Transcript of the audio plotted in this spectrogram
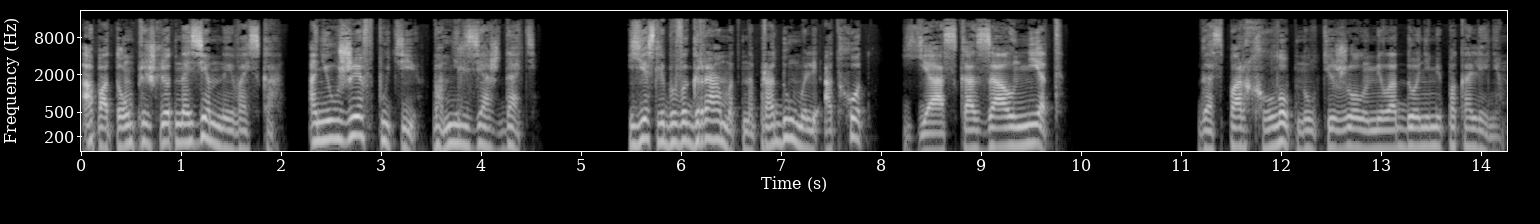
а потом пришлет наземные войска. Они уже в пути, вам нельзя ждать. Если бы вы грамотно продумали отход, я сказал нет. Гаспар хлопнул тяжелыми ладонями по коленям.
